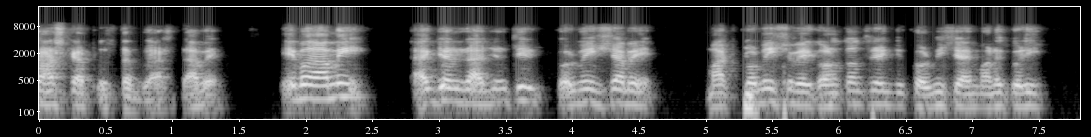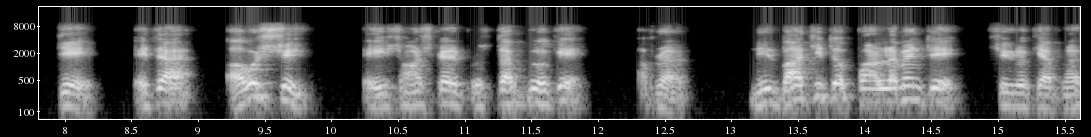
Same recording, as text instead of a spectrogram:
সংস্কার প্রস্তাবগুলো আসতে হবে। এবং আমি একজন রাজনীতির কর্মী হিসাবে মাঠ কর্মী হিসেবে গণতন্ত্রের একজন কর্মী হিসেবে আমি মনে করি যে এটা অবশ্যই এই সংস্কারের প্রস্তাবগুলোকে আপনার নির্বাচিত পার্লামেন্টে সেগুলোকে আপনার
